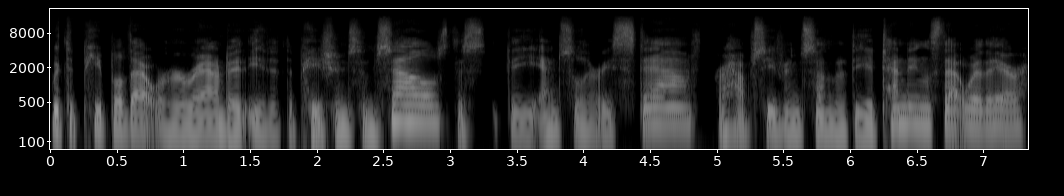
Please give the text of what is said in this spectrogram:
with the people that were around it, either the patients themselves, the, the ancillary staff, perhaps even some of the attendings that were there?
